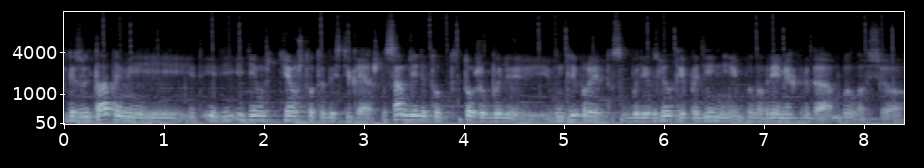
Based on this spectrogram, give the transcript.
результатами и, и, и тем, тем, что ты достигаешь. На самом деле тут тоже были и внутри проекта были и взлеты, и падения, и было время, когда было все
